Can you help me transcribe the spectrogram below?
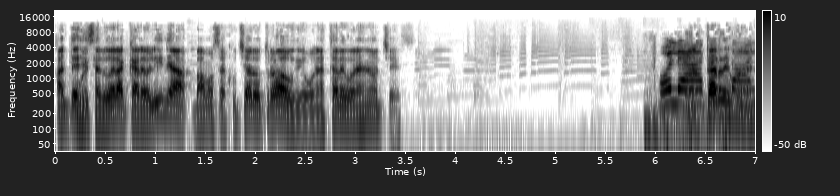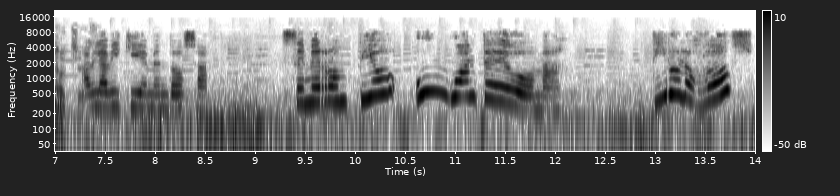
Antes de saludar a Carolina, vamos a escuchar otro audio. Buenas tardes, buenas noches. Hola, Buenas ¿qué tardes, tal? buenas noches. Habla Vicky de Mendoza. Se me rompió un guante de goma. ¿Tiro los dos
